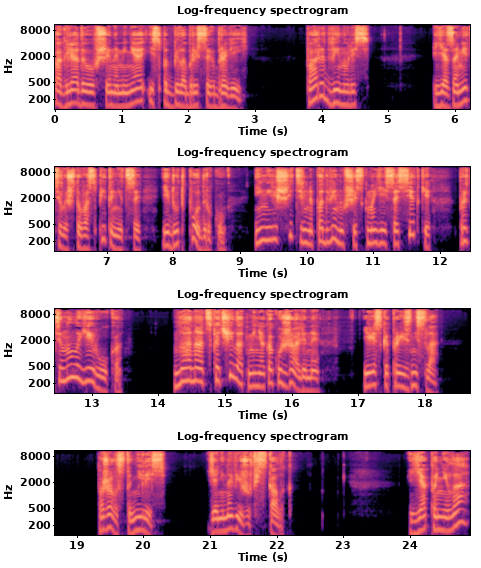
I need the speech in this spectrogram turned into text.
поглядывавшей на меня из-под белобрысых бровей. Пары двинулись. Я заметила, что воспитанницы идут под руку, и, нерешительно подвинувшись к моей соседке, протянула ей руку. Но она отскочила от меня, как ужаленная, и резко произнесла. «Пожалуйста, не лезь. Я ненавижу фискалок». Я поняла,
